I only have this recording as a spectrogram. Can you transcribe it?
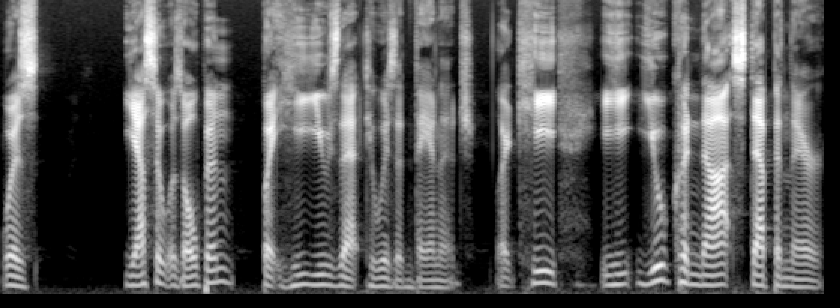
was yes, it was open, but he used that to his advantage. Like he, he you could not step in there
